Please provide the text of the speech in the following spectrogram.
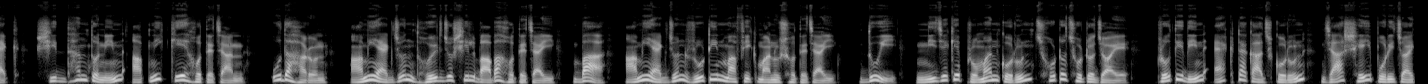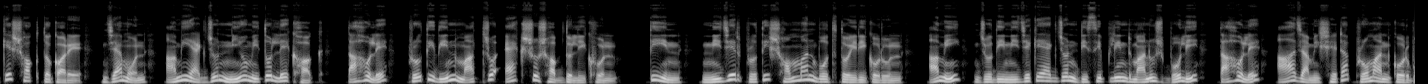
এক, সিদ্ধান্ত নিন আপনি কে হতে চান। উদাহরণ আমি একজন ধৈর্যশীল বাবা হতে চাই বা আমি একজন রুটিন মাফিক মানুষ হতে চাই। দুই, নিজেকে প্রমাণ করুন ছোট ছোট জয়ে। প্রতিদিন একটা কাজ করুন যা সেই পরিচয়কে শক্ত করে। যেমন, আমি একজন নিয়মিত লেখক। তাহলে প্রতিদিন মাত্র একশো শব্দ লিখুন। তিন, নিজের প্রতি সম্মানবোধ তৈরি করুন। আমি যদি নিজেকে একজন ডিসিপ্লিনড মানুষ বলি, তাহলে আজ আমি সেটা প্রমাণ করব।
